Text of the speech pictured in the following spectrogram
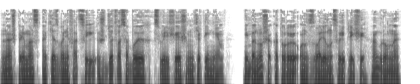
Наш примас, отец Бонифаций, ждет вас обоих с величайшим нетерпением, ибо ноша, которую он взвалил на свои плечи, огромна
